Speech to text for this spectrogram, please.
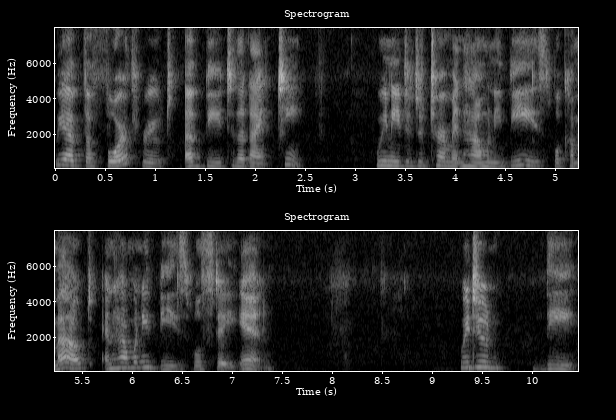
We have the fourth root of b to the 19th we need to determine how many b's will come out and how many b's will stay in. We do the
